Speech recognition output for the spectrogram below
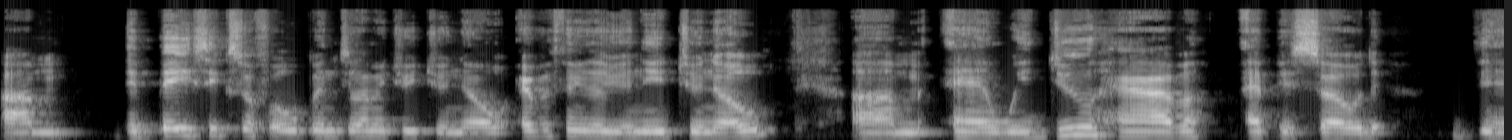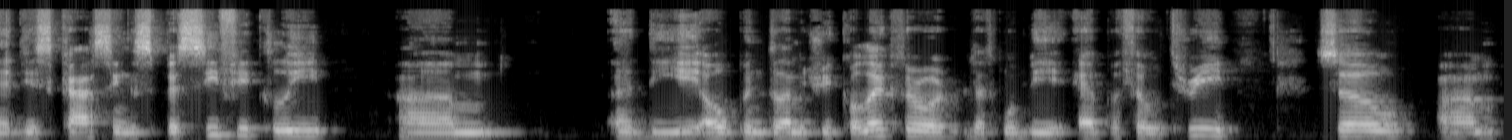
um, the basics of Open Telemetry to know everything that you need to know. Um, and we do have episode uh, discussing specifically um, uh, the Open Telemetry Collector. That will be episode three. So um,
